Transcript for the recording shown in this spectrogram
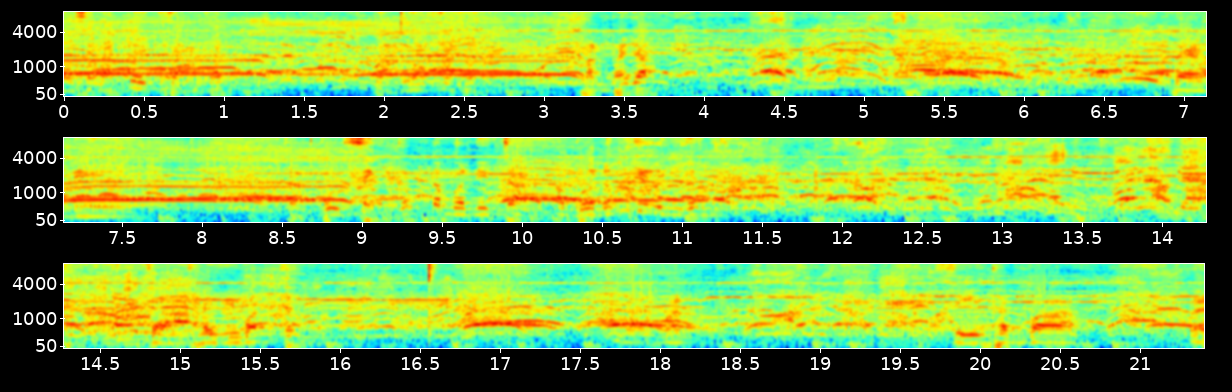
าสลับด้วยขวาครับปัดล็อกนะครับพันพยักแดงนี้จากผู้สิงห์ครับน้ำเงินนี่จากอำเภอน้ำยืนครับจากไทยวิวัฒน์ครับน่อมันสี่ธันวาแต่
